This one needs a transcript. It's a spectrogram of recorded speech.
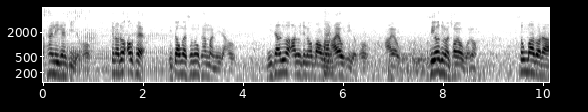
အခန်းလေးခန်းရှိတယ်ဟုတ်ကျွန်တော်တို့အောက်ထက်ဒီတောင်ဘက်ဆုံးဆုံးခန်းမှနေတာဟုတ်မိသားစုကအားလုံးကျွန်တော်ပါဝင်9ယောက်ရှိတယ်ဟုတ်9ယောက်ဖေရောကျွန်တော်6ယောက်ပေါ့နော်ဆုံးမသွားတာ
